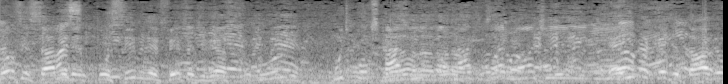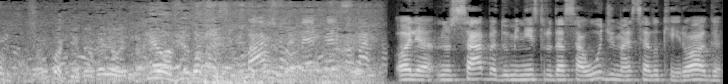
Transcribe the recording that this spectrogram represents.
não se sabe Mas, de possíveis efeitos adversos futuros muito poucos casos, não, não, não, zero morte. E... É inacreditável, desculpa aqui, tá o que eu vi Olha, no sábado, o ministro da Saúde, Marcelo Queiroga,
